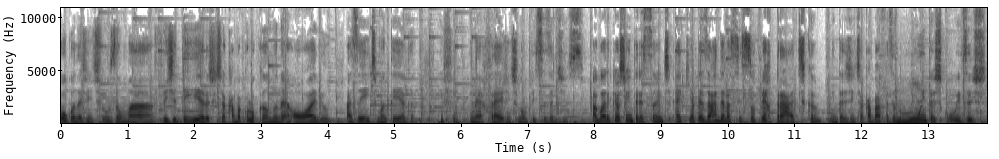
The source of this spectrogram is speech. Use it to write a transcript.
ou quando a gente usa uma frigideira, a gente acaba colocando né, óleo, azeite, manteiga, enfim, na airfryer a gente não precisa disso. Agora, o que eu achei interessante é que apesar dela ser super prática e da gente acabar fazendo muitas coisas,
